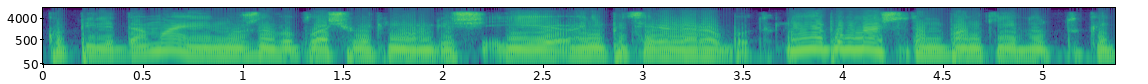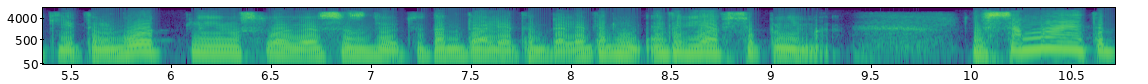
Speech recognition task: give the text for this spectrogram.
купили дома, и нужно выплачивать моргич, и они потеряли работу. Ну, я понимаю, что там банки идут какие-то льготные условия создают и так далее, и так далее. Это, это я все понимаю. Но сама эта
